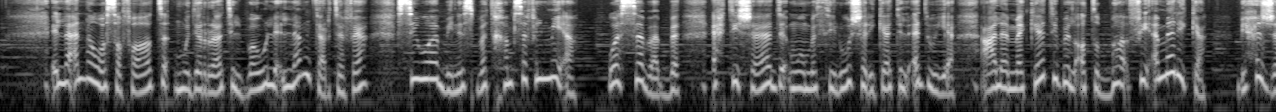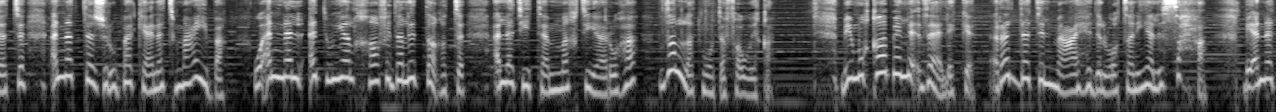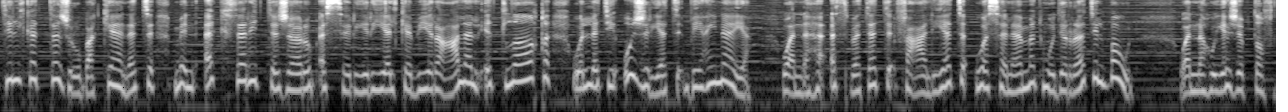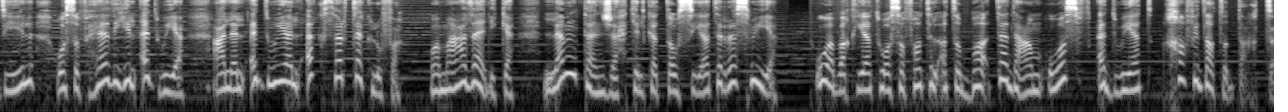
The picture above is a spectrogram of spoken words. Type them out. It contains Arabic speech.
إلا أن وصفات مدرات البول لم ترتفع سوى بنسبة 5% والسبب احتشاد ممثلو شركات الأدوية على مكاتب الاطباء في أمريكا بحجة أن التجربة كانت معيبة وأن الأدوية الخافضة للضغط التي تم اختيارها ظلت متفوقة. بمقابل ذلك ردت المعاهد الوطنية للصحة بأن تلك التجربة كانت من أكثر التجارب السريرية الكبيرة على الإطلاق والتي أجريت بعناية. وأنها أثبتت فعالية وسلامة مدرات البول وأنه يجب تفضيل وصف هذه الأدوية على الأدوية الأكثر تكلفة. ومع ذلك لم تنجح تلك التوصيات الرسمية وبقيت وصفات الأطباء تدعم وصف أدوية خافضات الضغط.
